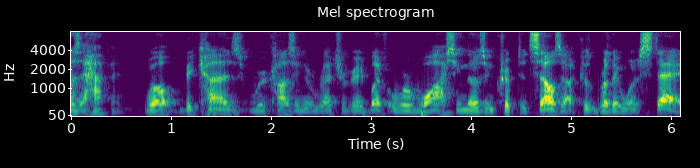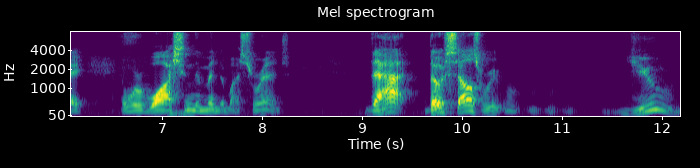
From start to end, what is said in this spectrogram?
does it happen? Well, because we're causing a retrograde blood flow, we're washing those encrypted cells out because where they want to stay, and we're washing them into my syringe. That those cells, re, you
